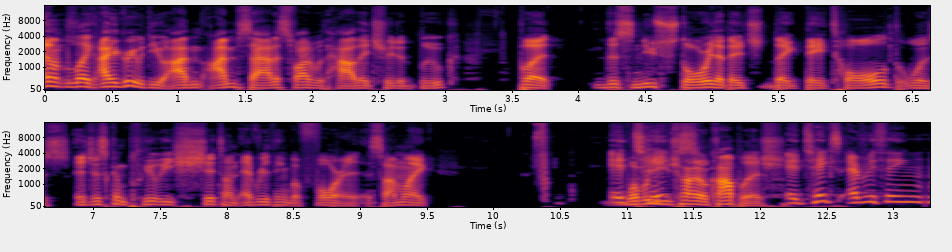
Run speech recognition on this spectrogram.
and like I agree with you. I'm I'm satisfied with how they treated Luke, but this new story that they like they told was it just completely shit on everything before it. So I'm like, It what were you trying to accomplish? it takes everything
